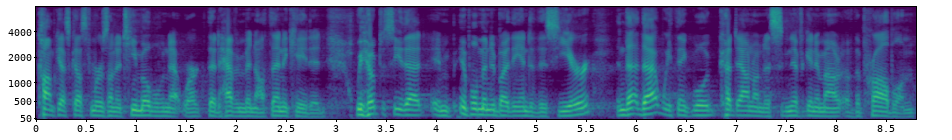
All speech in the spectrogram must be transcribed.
Comcast customers on a T-Mobile network that haven't been authenticated. We hope to see that implemented by the end of this year. And that, that we think will cut down on a significant amount of the problem.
